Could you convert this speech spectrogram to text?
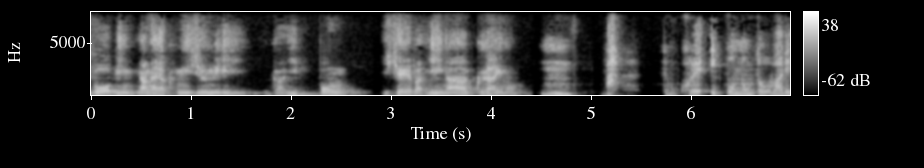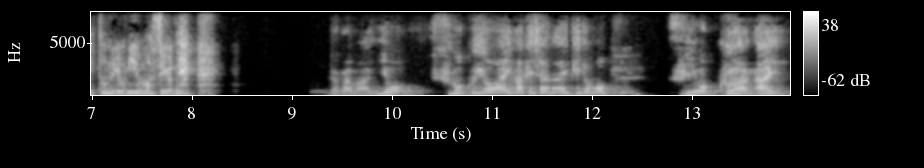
4、5瓶720ミリが1本いければいいな、ぐらいの。うん。あ、でもこれ1本飲むと割と読みますよね。だからまあ、よ、すごく弱いわけじゃないけども、強くはない。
